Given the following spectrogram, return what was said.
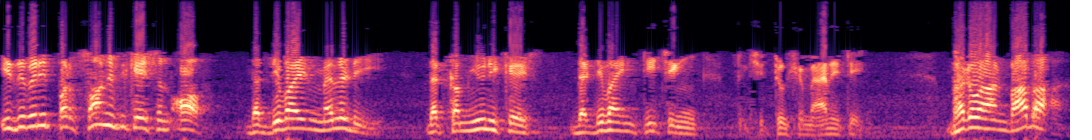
is a very personification of the divine melody that communicates the divine teaching to, humanity. Bhagavan Baba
